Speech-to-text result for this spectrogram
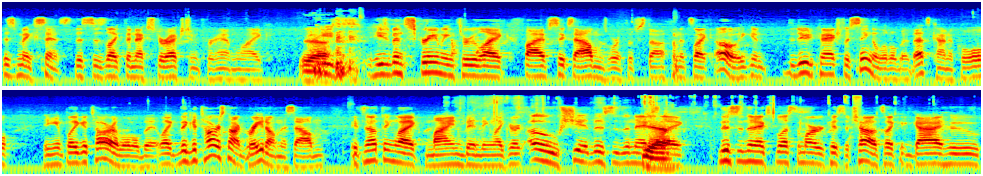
this makes sense. This is like the next direction for him. Like Yeah. he's he's been screaming through like five six albums worth of stuff, and it's like, oh, he can the dude can actually sing a little bit. That's kind of cool. He can play guitar a little bit. Like the guitar's not great on this album. It's nothing like mind bending. Like you're like, oh shit, this is the next Yeah. like this is the next Bless the Martyr Kiss the Child. It's like a guy who,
